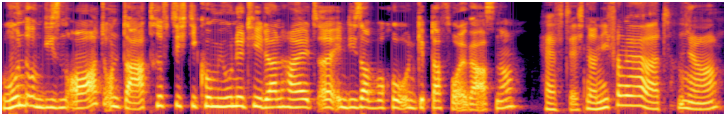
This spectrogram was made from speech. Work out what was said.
rund um diesen Ort und da trifft sich die Community dann halt äh, in dieser Woche und gibt da Vollgas, ne? Heftig, noch nie von gehört. Ja.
